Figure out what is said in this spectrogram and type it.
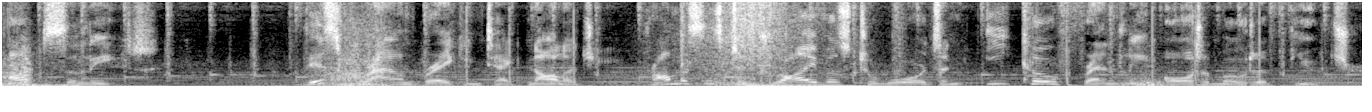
obsolete. This groundbreaking technology promises to drive us towards an eco friendly automotive future.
